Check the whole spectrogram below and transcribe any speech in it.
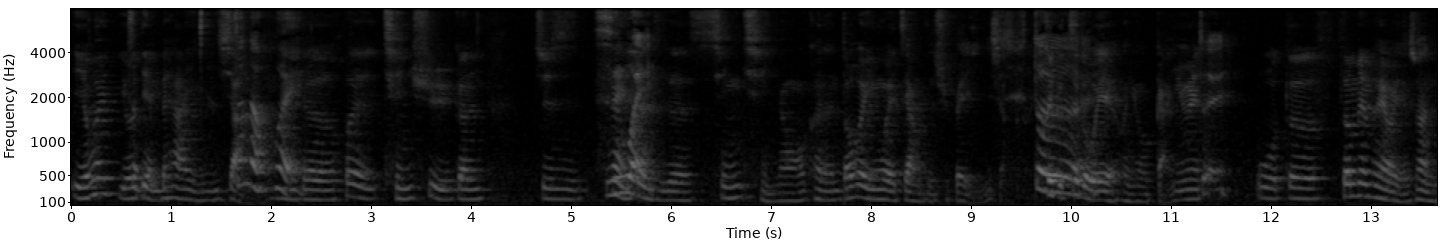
也会有点被他影响，真的会，你的会情绪跟就是那阵子的心情哦，可能都会因为这样子去被影响。这个这个我也很有感，因为我的身边朋友也算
